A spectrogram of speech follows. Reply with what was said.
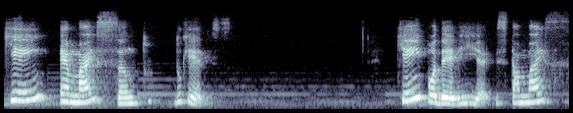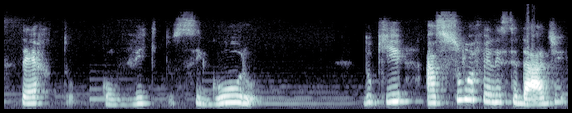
Quem é mais santo do que eles? Quem poderia estar mais certo, convicto, seguro do que a sua felicidade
